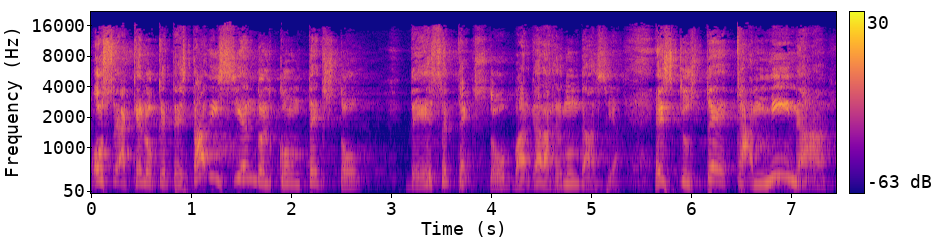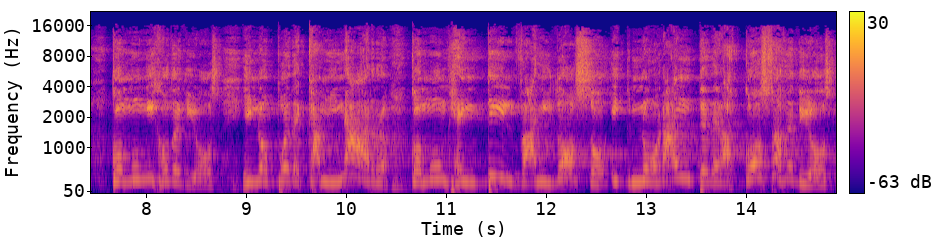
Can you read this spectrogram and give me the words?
O sea que lo que te está diciendo el contexto de ese texto, valga la redundancia, es que usted camina como un hijo de Dios y no puede caminar como un gentil, vanidoso, ignorante de las cosas de Dios,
